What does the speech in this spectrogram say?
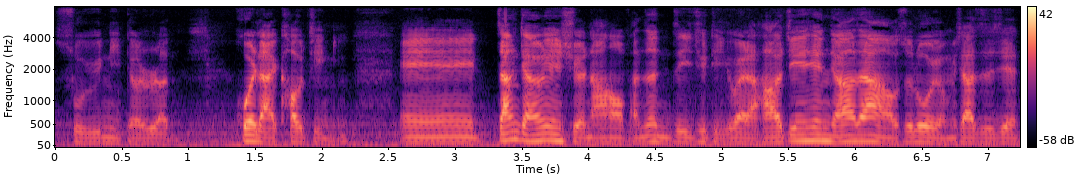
属于你的人会来靠近你。诶，这样讲有点悬啊哈，反正你自己去体会了。好，今天先讲到这样，我是洛勇，我们下次见。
